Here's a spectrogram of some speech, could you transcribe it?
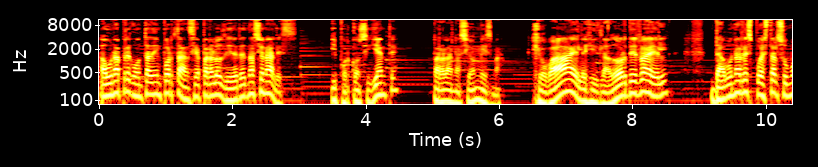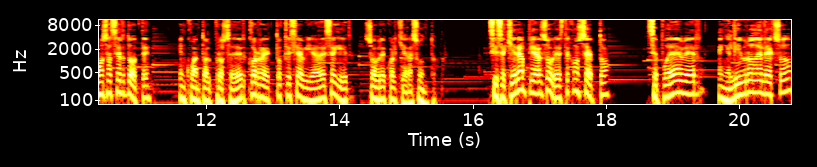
a una pregunta de importancia para los líderes nacionales y por consiguiente para la nación misma. Jehová, el legislador de Israel, daba una respuesta al sumo sacerdote en cuanto al proceder correcto que se había de seguir sobre cualquier asunto. Si se quiere ampliar sobre este concepto, se puede ver en el libro del Éxodo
